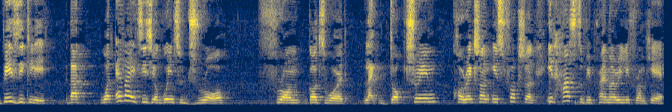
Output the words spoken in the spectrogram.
basically that whatever it is you're going to draw from God's word, like doctrine, correction, instruction, it has to be primarily from here.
